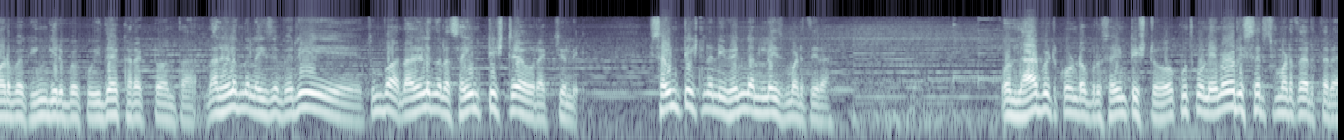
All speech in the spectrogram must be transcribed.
ಮಾಡಬೇಕು, ಹಿಂಗಿರಬೇಕು, ಇದೇ ಕರೆಕ್ಟು ಅಂತ. ನಾನು ಹೇಳಿದ್ನಲ್ಲ ಈಸ್ ಎ ವೆರಿ ತುಂಬ, ನಾನು ಹೇಳಿದ್ನಲ್ಲ ಸೈಂಟಿಸ್ಟೇ ಅವ್ರು ಆ್ಯಕ್ಚುಲಿ ಸೈಂಟಿಸ್ಟ್ನ ನೀವು ಹೆಂಗೆ ಅನಲೈಸ್ ಮಾಡ್ತೀರಾ? ಒಂದು ಲ್ಯಾಬ್ ಇಟ್ಕೊಂಡು ಒಬ್ಬರು ಸೈಂಟಿಸ್ಟು ಕೂತ್ಕೊಂಡು ಏನೋ ರಿಸರ್ಚ್ ಮಾಡ್ತಾ ಇರ್ತಾರೆ.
